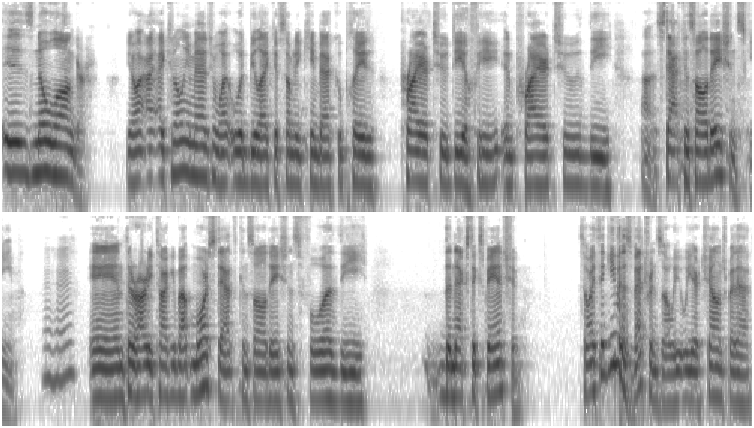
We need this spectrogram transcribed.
is no longer. You know, I, I can only imagine what it would be like if somebody came back who played prior to DOV and prior to the uh, stat consolidation scheme. hmm And they're already talking about more stats consolidations for the the next expansion. So I think even as veterans, though, we, we are challenged by that.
